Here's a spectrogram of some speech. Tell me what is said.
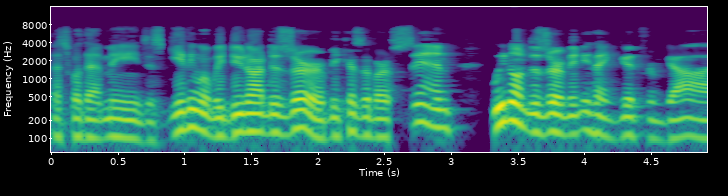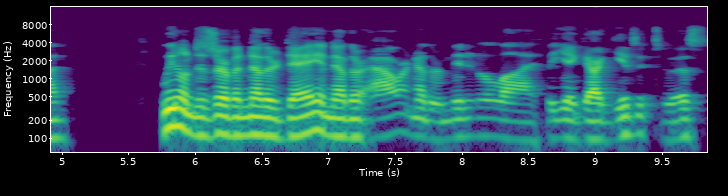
That's what that means. It's getting what we do not deserve. Because of our sin, we don't deserve anything good from God. We don't deserve another day, another hour, another minute of life, but yet God gives it to us.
